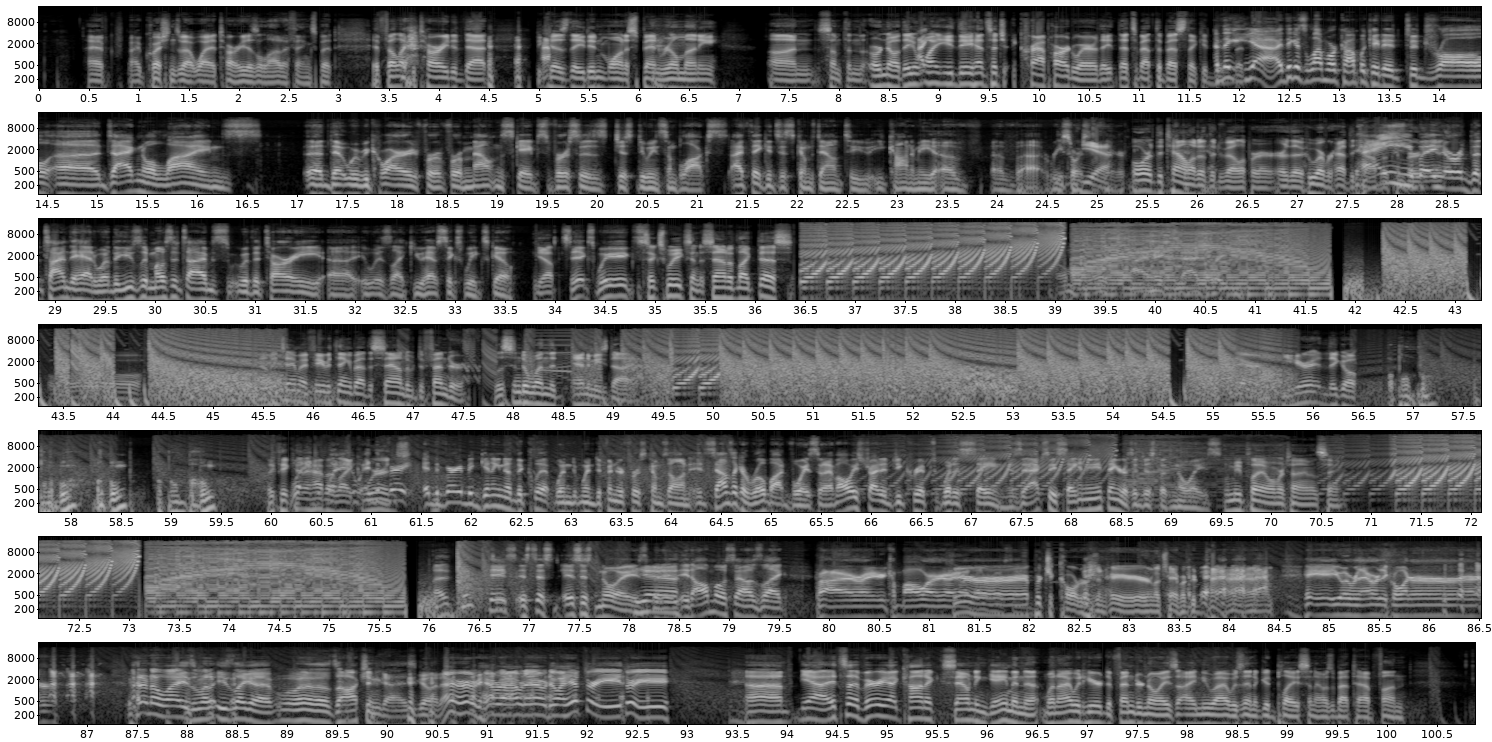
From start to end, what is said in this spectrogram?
I have I have questions about why Atari does a lot of things, but it felt like Atari did that because they didn't want to spend real money on something or no, they didn't want they had such crap hardware. They that's about the best they could do. I think but- yeah, I think it's a lot more complicated to draw uh, diagonal lines uh, that were required for for mountainscapes versus just doing some blocks. I think it just comes down to economy of of uh, resources. yeah, there. or the talent of the developer or the whoever had the job of Hey, but, it. or the time they had. Well, they usually most of the times with Atari, uh, it was like you have six weeks. Go. Yep, six weeks. Six weeks, and it sounded like this. my favorite thing about the sound of Defender. Listen to when the enemies die. There, you hear it? And they go boom, boom, boom, boom, boom, boom, boom. Like they kind of have a like at, the very, at the very beginning of the clip when when Defender first comes on, it sounds like a robot voice, and I've always tried to decrypt what it's saying. Is it actually saying anything, or is it just a noise? Let me play it one more time. Let's see. I think they, it's, it's just it's just noise. Yeah. but it, it almost sounds like, "All right, come on, Here, put your quarters in here and let's have a good time. hey, you over there in the corner. I don't know why he's one, he's like a one of those auction guys going. "Arr, arr, arr, arr, Do I hear three, three? Um, yeah, it's a very iconic sounding game, and uh, when I would hear Defender noise, I knew I was in a good place and I was about to have fun.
